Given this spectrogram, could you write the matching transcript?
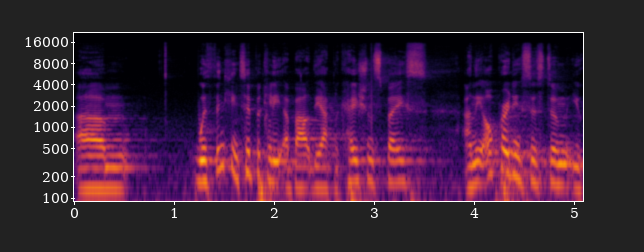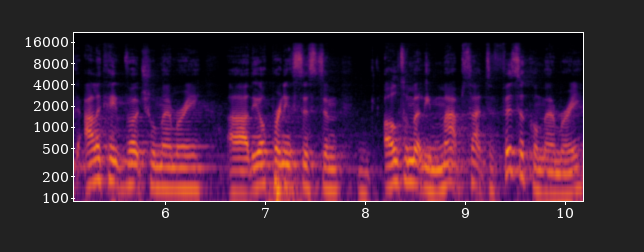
um, we're thinking typically about the application space, and the operating system, you allocate virtual memory. Uh, the operating system ultimately maps that to physical memory.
